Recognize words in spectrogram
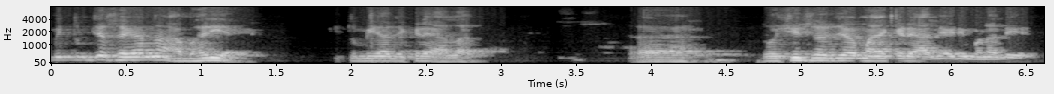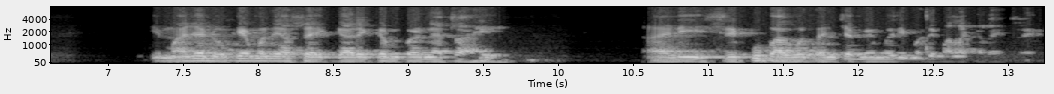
मी तुमच्या सगळ्यांना आभारी आहे की तुम्ही आज इकडे आलात. जोशी सर जेव्हा माझ्याकडे आले आणि म्हणाले की माझ्या डोक्यामध्ये असा एक कार्यक्रम करण्याचा आहे आणि श्रीपू भागवतांच्या मेमरीमध्ये मला करायचं आहे.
